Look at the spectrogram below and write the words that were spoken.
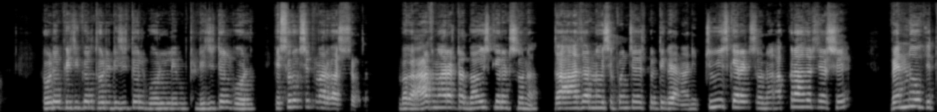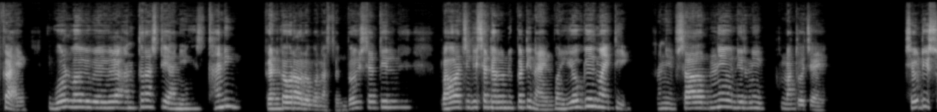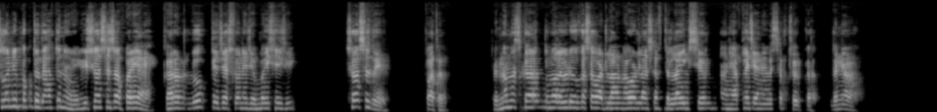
थोडे फिजिकल, थोडे digital gold lift, digital gold हे सुरक्षित मार्ग असू शकतात. बघा, आज महाराष्ट्रात 22 कॅरेट सोनं दहा हजार नऊशे पंचेचाळीस प्रतिग्रॅम आणि 24 कॅरेट सोनं अकरा हजार चारशे ब्याण्णव इतकं आहे. गोल्ड भाव वेगवेगळ्या आंतरराष्ट्रीय आणि स्थानिक घटकावर अवलंबून असतात. भविष्यातील भावाची दिशा ठरवणे कठीण आहे, पण योग्य माहिती आणि साधने निर्णय महत्त्वाचे आहे. शेवटी सोने फक्त धातू नव्हे, विश्वासाचा पर्याय आहे. कारण लोक त्याच्या सोन्याच्या पैशाची श्वासच पाहतात. तर नमस्कार. तुम्हाला व्हिडिओ कसा वाटला? आवडला असेल तर लाईक, शेअर आणि आपल्या चॅनलला सबस्क्राईब करा. धन्यवाद.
